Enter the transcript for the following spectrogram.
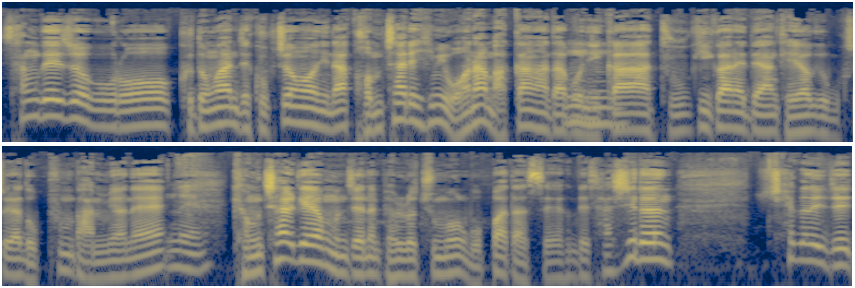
상대적으로 그동안 이제 국정원이나 검찰의 힘이 워낙 막강하다 보니까 음. 두 기관에 대한 개혁의 목소리가 높은 반면에 네. 경찰 개혁 문제는 별로 주목을 못 받았어요. 근데 사실은 최근에 이제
